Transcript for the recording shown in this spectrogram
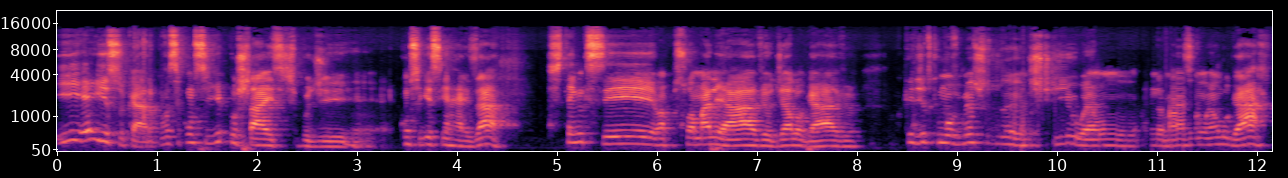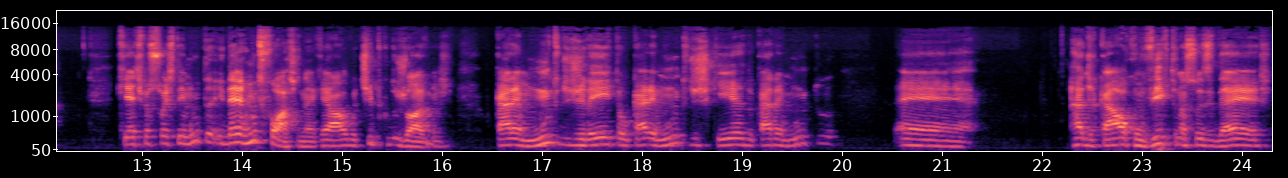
E é isso, cara. Para você conseguir puxar esse tipo de. conseguir se enraizar, você tem que ser uma pessoa maleável, dialogável. Acredito que o movimento estudantil é um, ainda mais, é um lugar que as pessoas têm muita ideias muito fortes, né? Que é algo típico dos jovens. O cara é muito de direita, o cara é muito de esquerda, o cara é muito é, radical, convicto nas suas ideias.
